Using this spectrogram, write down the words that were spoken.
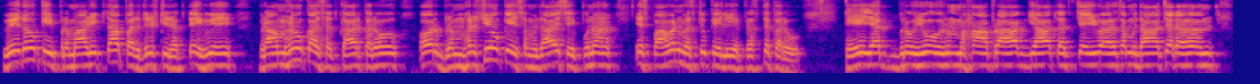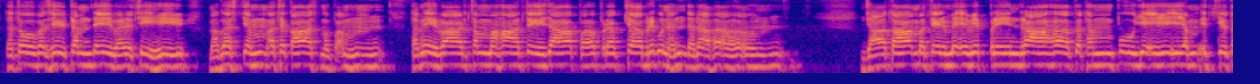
वेदों की प्रमाणिकता पर दृष्टि रखते हुए ब्राह्मणों का सत्कार करो और ब्रह्मर्षियों के समुदाय से पुनः इस पावन वस्तु के लिए प्रस्त करो। ते यद्ब्रूयुर्महाप्राज्ञा तच्चैव समुदाचर, ततो वशिष्ठम देवर्षि मगस्त्यम अथ कास्मपम तमेवार्थम महातेजा पप्रक्ष भृगुनंदन जाता मतिर्मे विप्रेन्द्रा कथम पूजेयम इत्युत?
